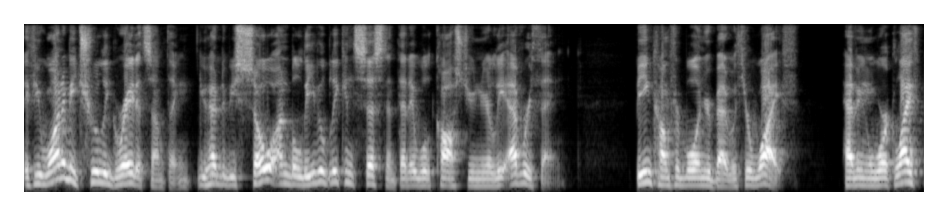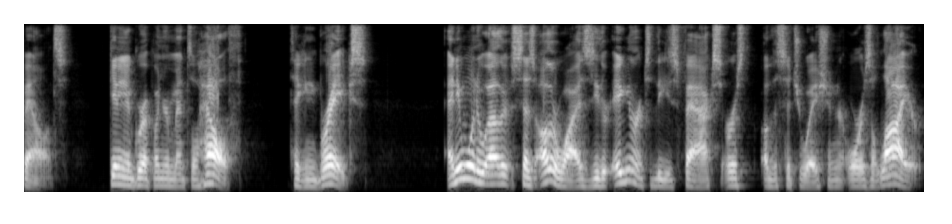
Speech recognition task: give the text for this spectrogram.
If you want to be truly great at something, you have to be so unbelievably consistent that it will cost you nearly everything. Being comfortable in your bed with your wife, having a work life balance, getting a grip on your mental health, taking breaks. Anyone who other, says otherwise is either ignorant to these facts or of the situation or is a liar.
